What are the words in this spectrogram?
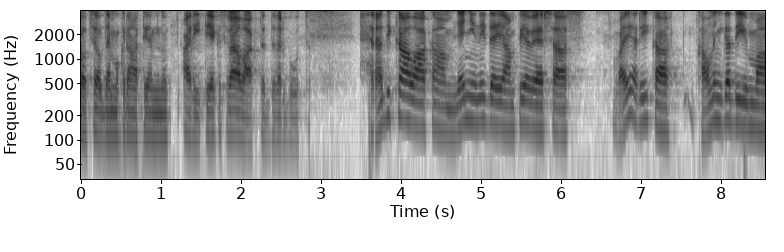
sociāldemokrātiem nu, arī tie, kas vēlāk varbūt radikālākām Leņķina idejām pievērsās Vai arī kā Kalniņa gadījumā,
